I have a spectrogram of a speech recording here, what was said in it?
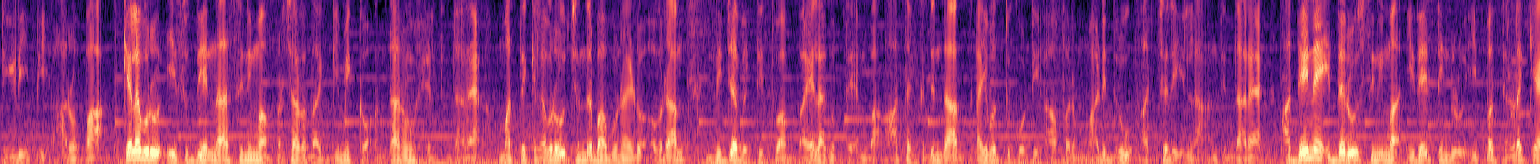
ಟಿಡಿಪಿ ಆರೋಪ. ಕೆಲವರು ಈ ಸುದ್ದಿಯನ್ನ ಸಿನಿಮಾ ಪ್ರಚಾರದ ಗಿಮಿಕ್ಕೋ ಅಂತಾನೂ ಹೇಳ್ತಿದ್ದಾರೆ. ಮತ್ತೆ ಕೆಲವರು ಚಂದ್ರಬಾಬು ನಾಯ್ಡು ಅವರ ನಿಜ ವ್ಯಕ್ತಿತ್ವ ಬಯಲಾಗುತ್ತೆ ಎಂಬ ಆತಂಕದಿಂದ ಐವತ್ತು ಕೋಟಿ ಆಫರ್ ಮಾಡಿದ್ರೂ ಅಚ್ಚರಿ ಇಲ್ಲ ಅಂತಿದ್ದಾರೆ. ಅದೇನೇ ಇದ್ದರೂ ಸಿನಿಮಾ ಇದೇ ತಿಂಗಳು ಇಪ್ಪತ್ತೆರಡಕ್ಕೆ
